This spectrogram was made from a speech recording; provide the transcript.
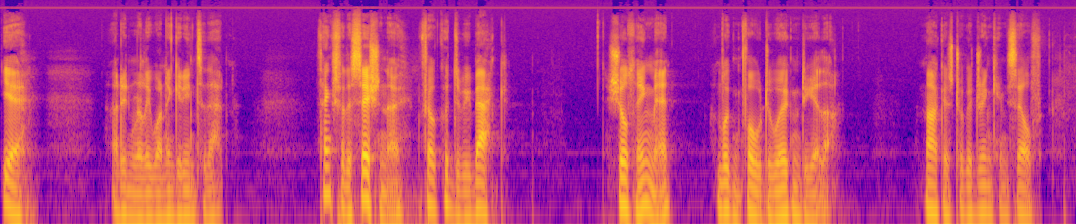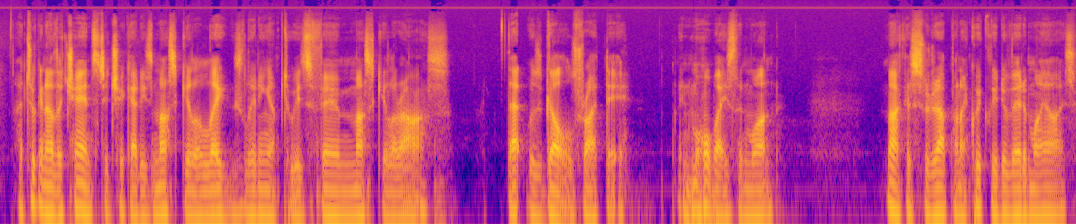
yeah. I didn't really want to get into that. Thanks for the session, though. It felt good to be back. Sure thing, man. I'm looking forward to working together. Marcus took a drink himself. I took another chance to check out his muscular legs leading up to his firm, muscular ass. That was goals right there, in more ways than one. Marcus stood up and I quickly diverted my eyes.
